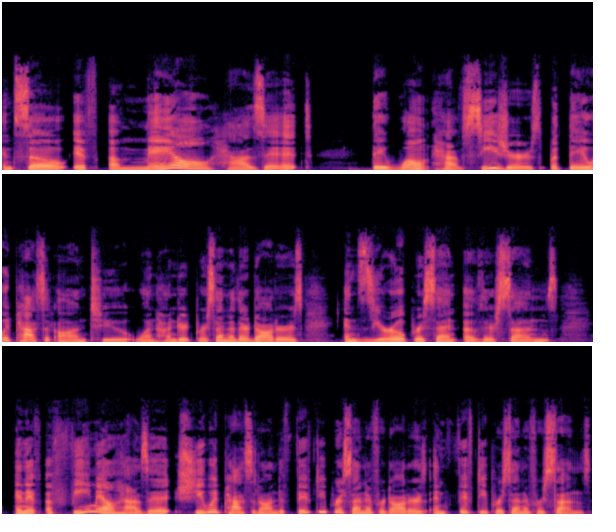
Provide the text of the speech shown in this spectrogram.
And so, if a male has it, they won't have seizures, but they would pass it on to 100% of their daughters and 0% of their sons. And if a female has it, she would pass it on to 50% of her daughters and 50% of her sons,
